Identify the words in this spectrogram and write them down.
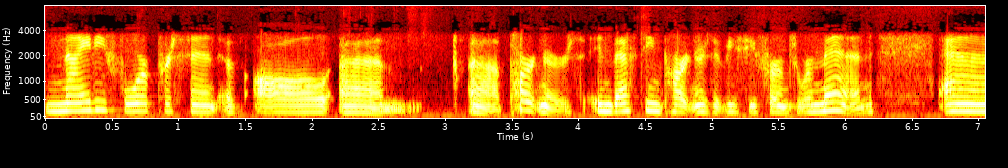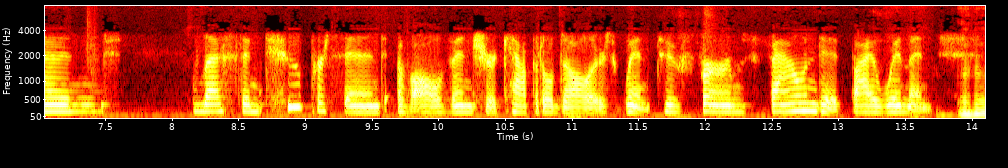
94% of all um, uh, partners, investing partners at VC firms were men, and less than 2% of all venture capital dollars went to firms founded by women. Mm-hmm.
